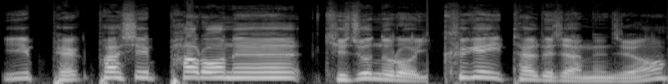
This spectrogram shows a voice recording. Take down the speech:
이 188원을 기준으로 크게 이탈되지 않는지요.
